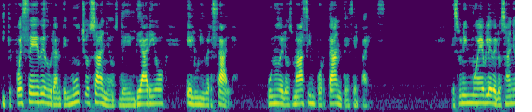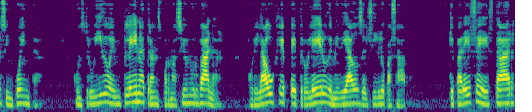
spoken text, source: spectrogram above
y que fue sede durante muchos años del diario El Universal, uno de los más importantes del país. Es un inmueble de los años 50, construido en plena transformación urbana por el auge petrolero de mediados del siglo pasado, que parece estar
